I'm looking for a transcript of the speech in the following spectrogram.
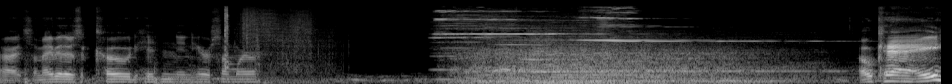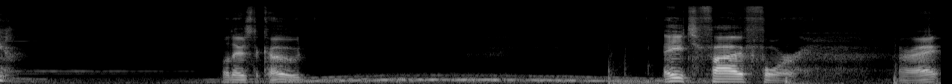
Alright, so maybe there's a code hidden in here somewhere. Okay. Well, there's the code. 854. Alright.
